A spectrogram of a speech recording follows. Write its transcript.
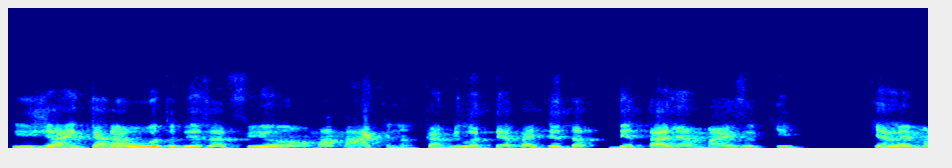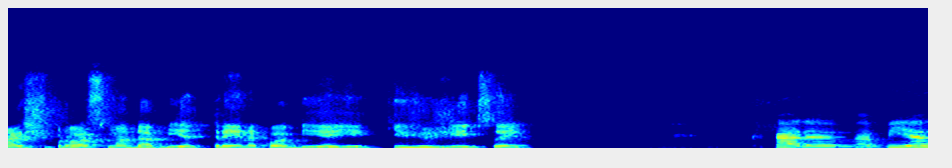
e já encarar outro desafio. É uma máquina. Camila até vai detalhar mais aqui, que ela é mais próxima da Bia, treina com a Bia aí. Que jiu-jitsu, hein? Cara, a Bia,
